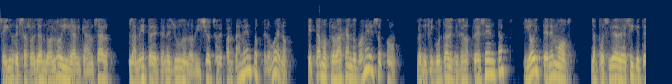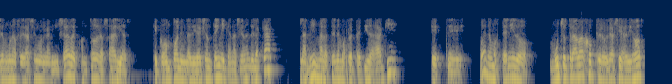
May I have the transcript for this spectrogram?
seguir desarrollándolo y alcanzar la meta de tener judo en los 18 departamentos, pero bueno, estamos trabajando con eso, con las dificultades que se nos presentan, y hoy tenemos la posibilidad de decir que tenemos una federación organizada con todas las áreas que componen la Dirección Técnica Nacional de la CAC, las mismas las tenemos repetidas aquí. Este, bueno, hemos tenido mucho trabajo, pero gracias a Dios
